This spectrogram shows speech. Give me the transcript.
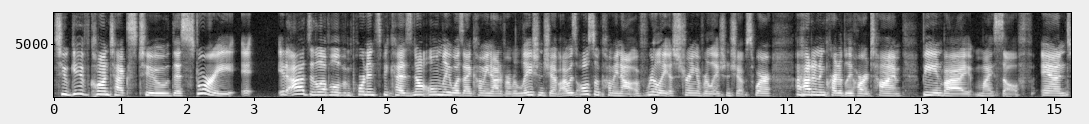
to give context to this story, it, it adds a level of importance because not only was I coming out of a relationship, I was also coming out of really a string of relationships where I had an incredibly hard time being by myself. And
